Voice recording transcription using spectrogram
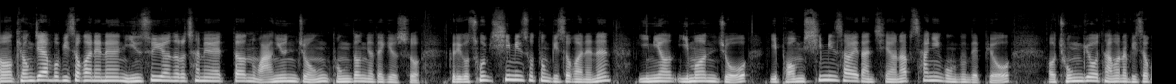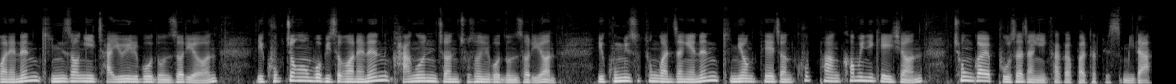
어, 경제안보 비서관에는 인수위원으로 참여했던 왕윤종 동덕여대 교수 그리고 소, 시민소통 비서관에는 임원, 임원조 이 범시민사회단체연합 상임 공동대표 어, 종교담원화 비서관에는 김성희 자유일보 논설위원 이 국정홍보 비서관에는 강훈 전 조선일보 논설위원 이 국민소통관장에는 김영태 전 쿠팡 커뮤니케이션 총괄 부사장이 각각 발탁됐습니다.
